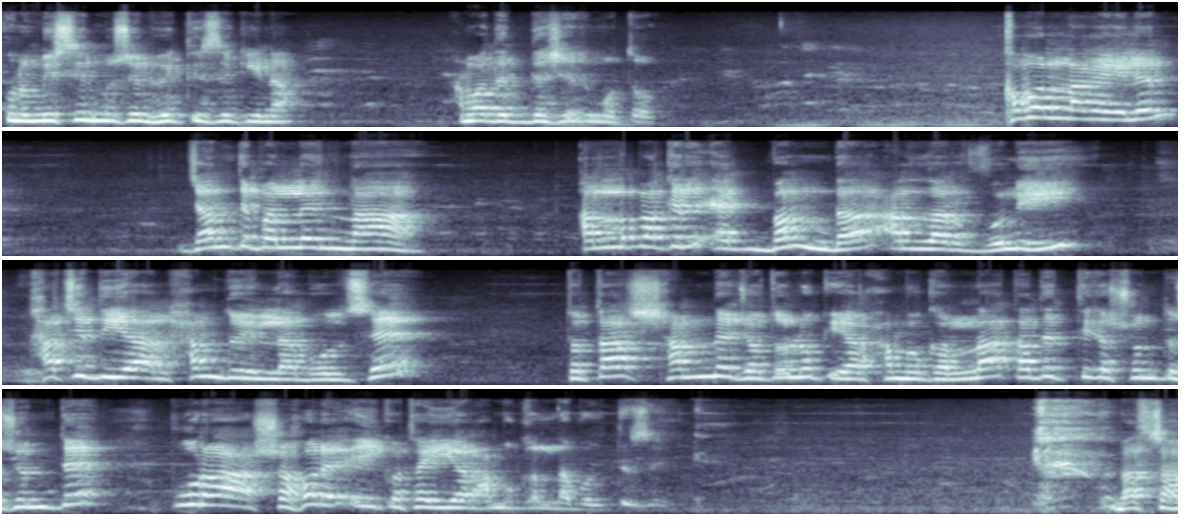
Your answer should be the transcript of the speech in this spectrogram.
কোনো মিছিল মিছিল হইতেছে কি না আমাদের দেশের মতো। খবর লাগাইলেন, জানতে পারলেন না, আল্লাহ পাকের এক বান্দা আল্লাহর বলি হাঁচি দিয়া আলহামদুলিল্লাহ বলছে, তো তার সামনে যত লোক ইয়ার হামুকাল্লাহ তাদের থেকে শুনতে শুনতে পুরা শহরে এই কথা ইয়ার হামুকাল্লাহ বলতেছে। বাদশাহ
